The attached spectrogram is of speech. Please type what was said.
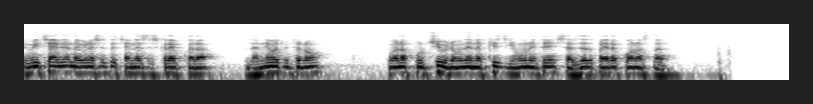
तुम्ही चॅनल नवीन असेल तर चॅनल सबस्क्राईब करा. धन्यवाद मित्रांनो. तुम्हाला पुढच्या व्हिडिओमध्ये नक्कीच घेऊन येते सर्जाचा पायरा कोण असणार?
